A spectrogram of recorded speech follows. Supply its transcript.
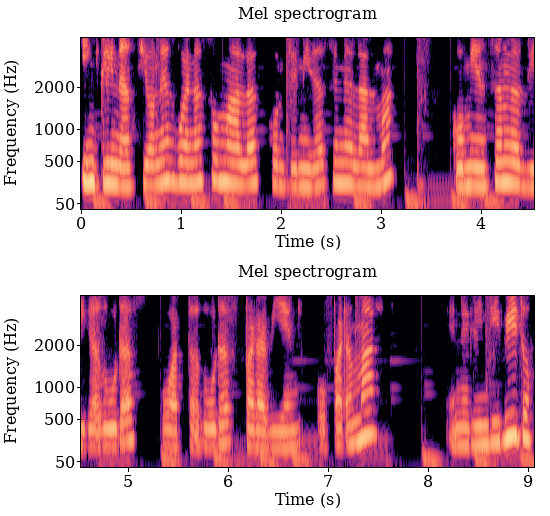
inclinaciones buenas o malas contenidas en el alma, comienzan las ligaduras o ataduras para bien o para mal en el individuo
